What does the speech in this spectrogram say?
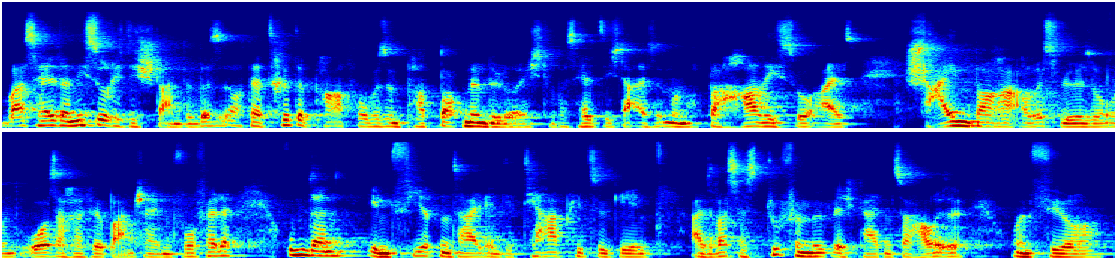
was hält da nicht so richtig stand? Und das ist auch der dritte Part, wo wir so ein paar Dogmen beleuchten. Was hält sich da also immer noch beharrlich so als scheinbare Auslöser und Ursache für Bandscheibenvorfälle, um dann im vierten Teil in die Therapie zu gehen. Also was hast du für Möglichkeiten zu Hause und für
